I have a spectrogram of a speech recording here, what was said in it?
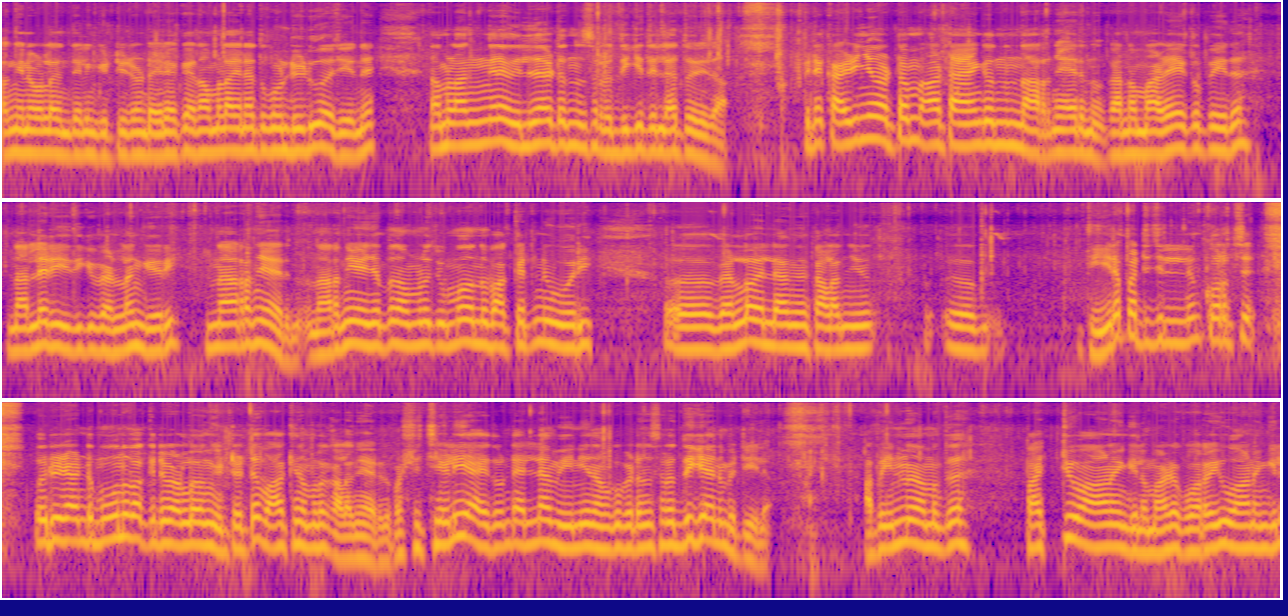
അങ്ങനെയുള്ള എന്തെങ്കിലും കിട്ടിയിട്ടുണ്ടെങ്കിലൊക്കെ നമ്മൾ അതിനകത്ത് കൊണ്ടിടുകയാണ് ചെയ്യുന്നത് നമ്മൾ അങ്ങനെ വലുതായിട്ടൊന്നും ശ്രദ്ധിക്കത്തില്ലാത്തൊരിതാണ് പിന്നെ കഴിഞ്ഞ വട്ടം ആ ടാങ്ക് ഒന്ന് നിറഞ്ഞായിരുന്നു. കാരണം മഴയൊക്കെ പെയ്ത് നല്ല രീതിക്ക് വെള്ളം കയറി നിറഞ്ഞായിരുന്നു. നിറഞ്ഞു കഴിഞ്ഞപ്പോൾ നമ്മൾ ചുമ്മാ ഒന്ന് ബക്കറ്റിന് കോരി വെള്ളമെല്ലാം അങ്ങ് കളഞ്ഞ് തീരെ പറ്റിച്ചില്ലെങ്കിലും കുറച്ച് ഒരു രണ്ട് മൂന്ന് ബക്കറ്റ് വെള്ളം ഇട്ടിട്ട് ബാക്കി നമ്മൾ കളഞ്ഞായിരുന്നു. പക്ഷേ ചെളി ആയതുകൊണ്ട് എല്ലാ മീനിയും നമുക്ക് പെട്ടെന്ന് ശ്രദ്ധിക്കാനും പറ്റിയില്ല. അപ്പോൾ ഇന്ന് നമുക്ക് പറ്റുവാണെങ്കിൽ മഴ കുറയുവാണെങ്കിൽ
